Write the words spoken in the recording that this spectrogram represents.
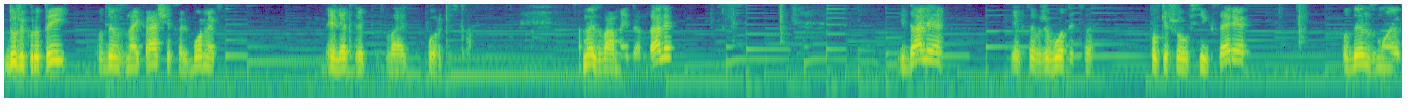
Дуже крутий, один з найкращих альбомів Electric Light Orchestra. Ми з вами йдемо далі. І далі, як це вже водиться поки що у всіх серіях, один з моїх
